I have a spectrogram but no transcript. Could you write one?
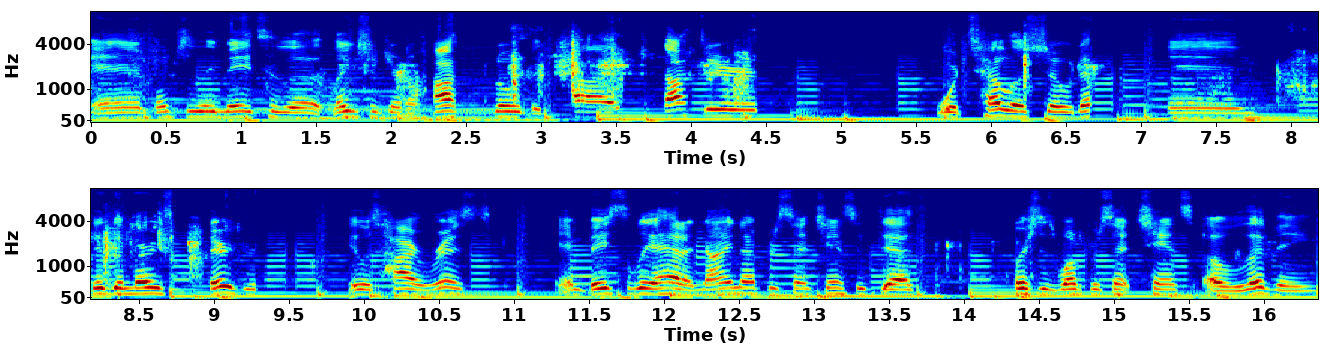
and eventually made to the Lancaster General Hospital. The guy, Dr. Wartella showed up and did the emergency surgery. It was high risk. And basically, I had a 99% chance of death versus 1% chance of living.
